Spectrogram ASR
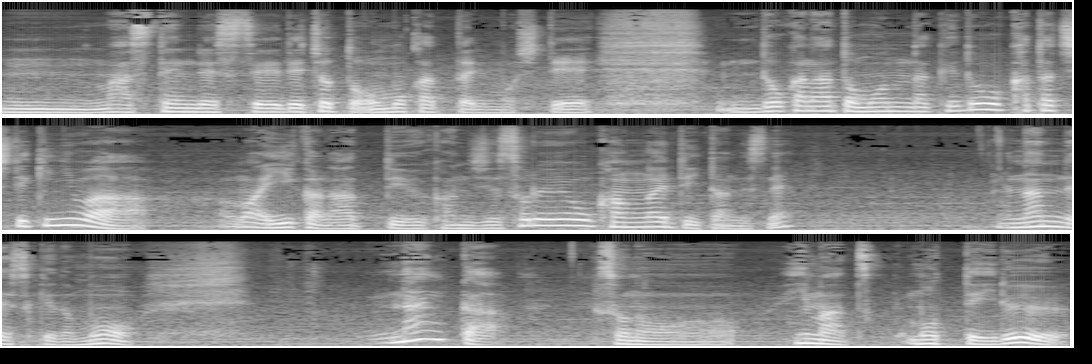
うんまあ、ステンレス製でちょっと重かったりもしてどうかなと思うんだけど形的にはまあいいかなっていう感じでそれを考えていたんですね。なんですけどもなんかその今持っている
